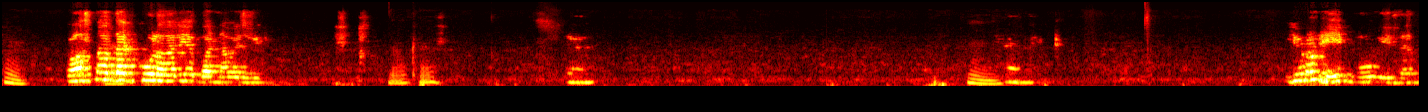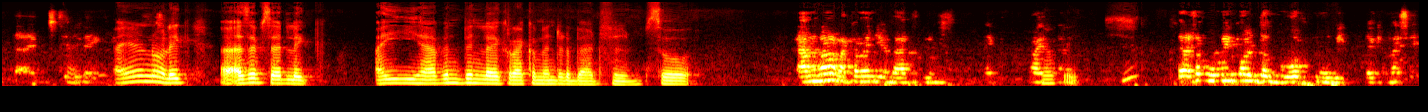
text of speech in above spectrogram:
Hmm. was not that cool earlier, but now he's really Okay. yeah. Hmm. And, you don't hate movies, and I'm still like I don't know. Like uh, as I've said, like I haven't been like recommended a bad film. So I'm gonna recommend you films. Like right now. There's a movie called The Goat Movie. Like, am I saying,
